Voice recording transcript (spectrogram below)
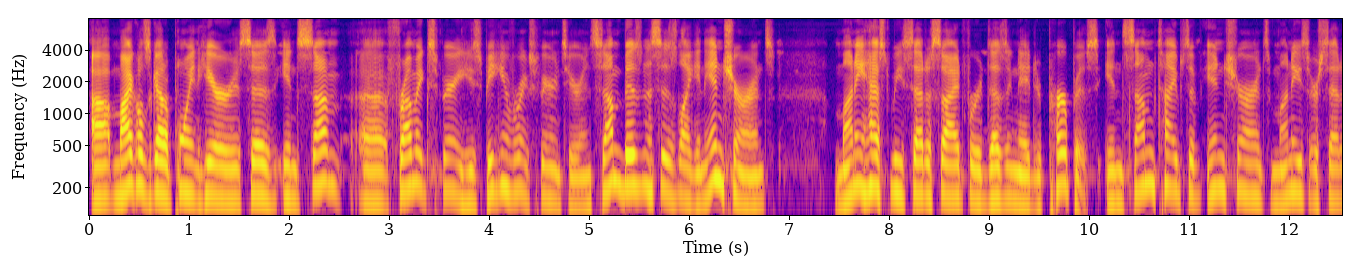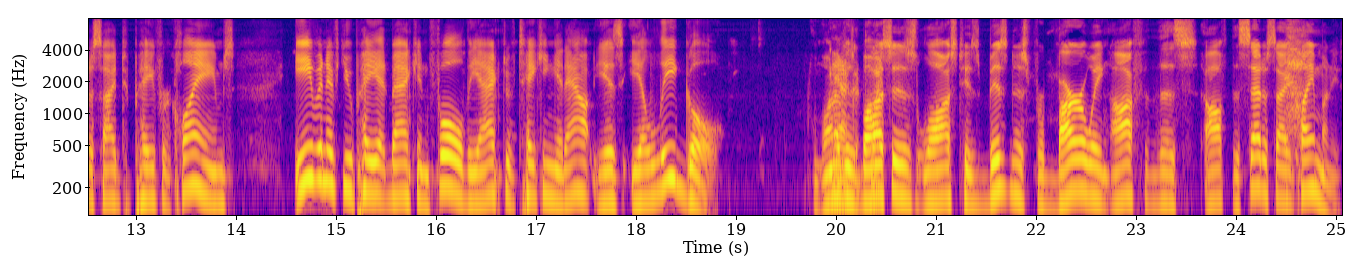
Uh, Michael's got a point here. It says in some uh, from experience, he's speaking from experience here. In some businesses, like in insurance, money has to be set aside for a designated purpose. In some types of insurance, monies are set aside to pay for claims even if you pay it back in full, the act of taking it out is illegal. One yeah, of his bosses point. lost his business for borrowing off this off the set aside claim monies.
